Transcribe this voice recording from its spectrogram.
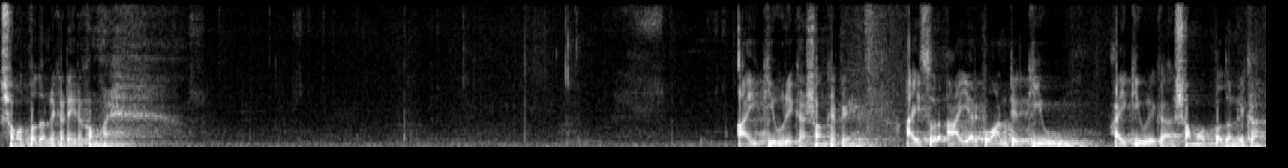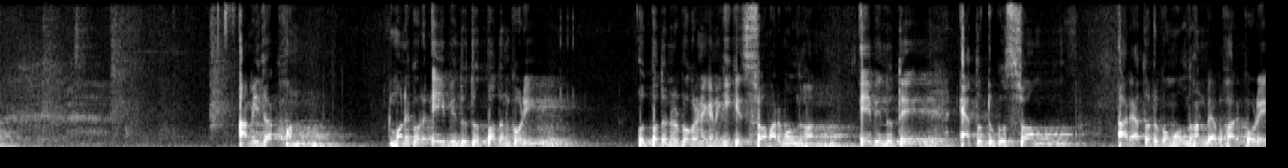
সমুৎপাদন রেখাটা এরকম হয়। আই কিউ রেখা, সংক্ষেপে। আইসোর আই আর কোয়ান্টের কিউ, আই কিউ রেখা সমোৎপাদন রেখা। আমি যখন মনে করো এই বিন্দুতে উৎপাদন করি, উৎপাদনের উপকরণ এখানে কি কি? শ্রম আর মূলধন। এই বিন্দুতে এতটুকু শ্রম আর এতটুকু মূলধন ব্যবহার করে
